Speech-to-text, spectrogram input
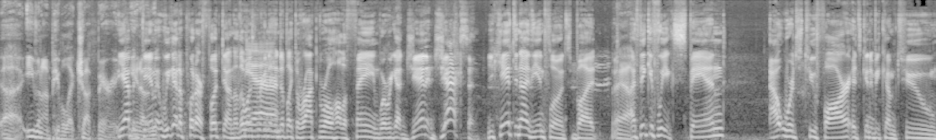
Uh, even on people like Chuck Berry. Yeah, but you know, damn it, we got to put our foot down. Otherwise, we're going to end up like the Rock and Roll Hall of Fame, where we got Janet Jackson. You can't deny the influence, but I think if we expand outwards too far, it's going to become too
